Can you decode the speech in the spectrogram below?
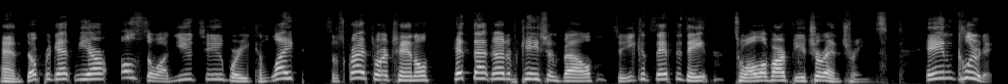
And don't forget, we are also on YouTube where you can like, subscribe to our channel, hit that notification bell so you can stay up to date to all of our future entries, including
